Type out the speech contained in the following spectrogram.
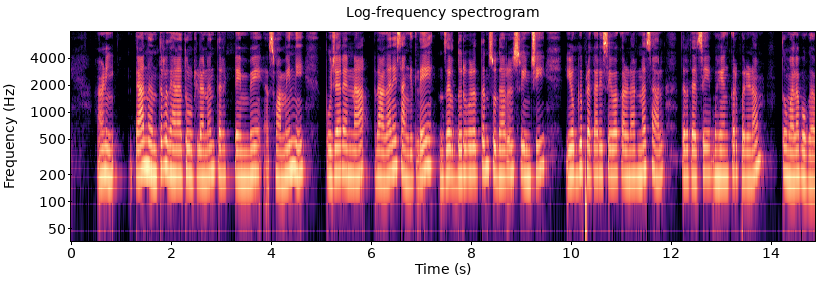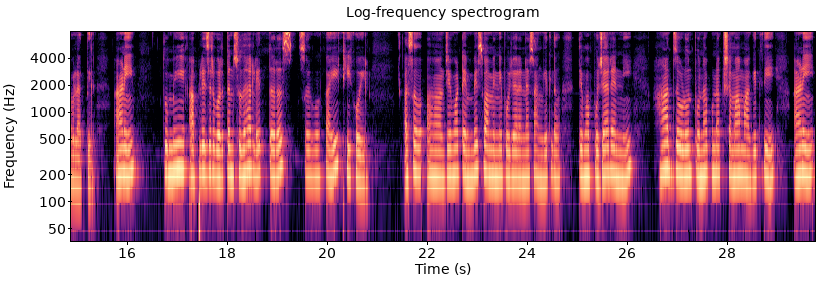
आणि त्यानंतर ध्यानातून उठल्यानंतर टेंभे स्वामींनी पुजाऱ्यांना रागाने सांगितले जर दुर्वर्तन सुधारून श्रींची योग्य प्रकारे सेवा करणार नसाल तर त्याचे भयंकर परिणाम तुम्हाला भोगावे लागतील. आणि तुम्ही आपले जर वर्तन सुधारले तरच सर्व काही ठीक होईल. असं जेव्हा टेंबे स्वामींनी पुजाऱ्यांना सांगितलं तेव्हा पुजाऱ्यांनी हात जोडून पुन्हा पुन्हा क्षमा मागितली आणि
